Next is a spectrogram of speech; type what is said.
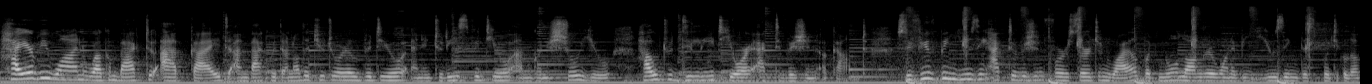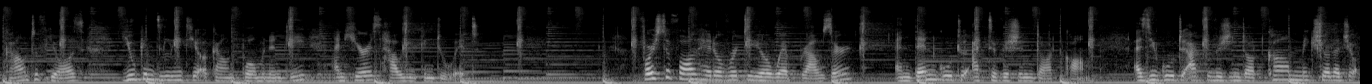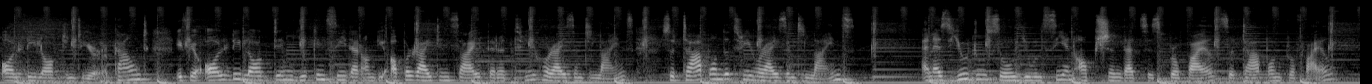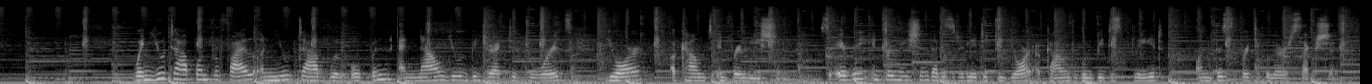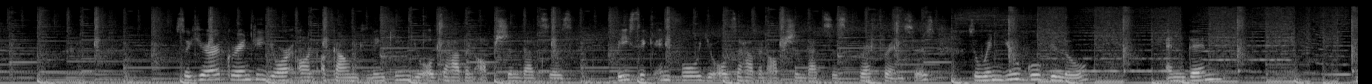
Hi everyone, welcome back to App Guide. I'm back with another tutorial video and in today's video I'm going to show you how to delete your Activision account. So if you've been using Activision for a certain while but no longer want to be using this particular account of yours, you can delete your account permanently and here's how you can do it. First of all, head over to your web browser and then go to activision.com. As you go to activision.com, make sure that you're already logged into your account. If you're already logged in, you can see that on the upper right hand side, there are three horizontal lines. So tap on the three horizontal lines. And as you do so, you will see an option that says profile. So tap on profile. When you tap on profile, a new tab will open and now you will be directed towards your account information. So every information that is related to your account will be displayed on this particular section. So here currently you're on account linking. You also have an option that says basic info. You also have an option that says preferences. So when you go below and then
